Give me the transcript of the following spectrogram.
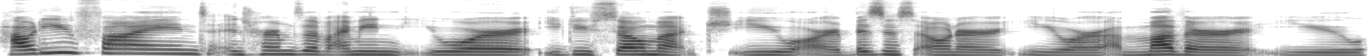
How do you find in terms of I mean, you're you do so much. You are a business owner, you are a mother, you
